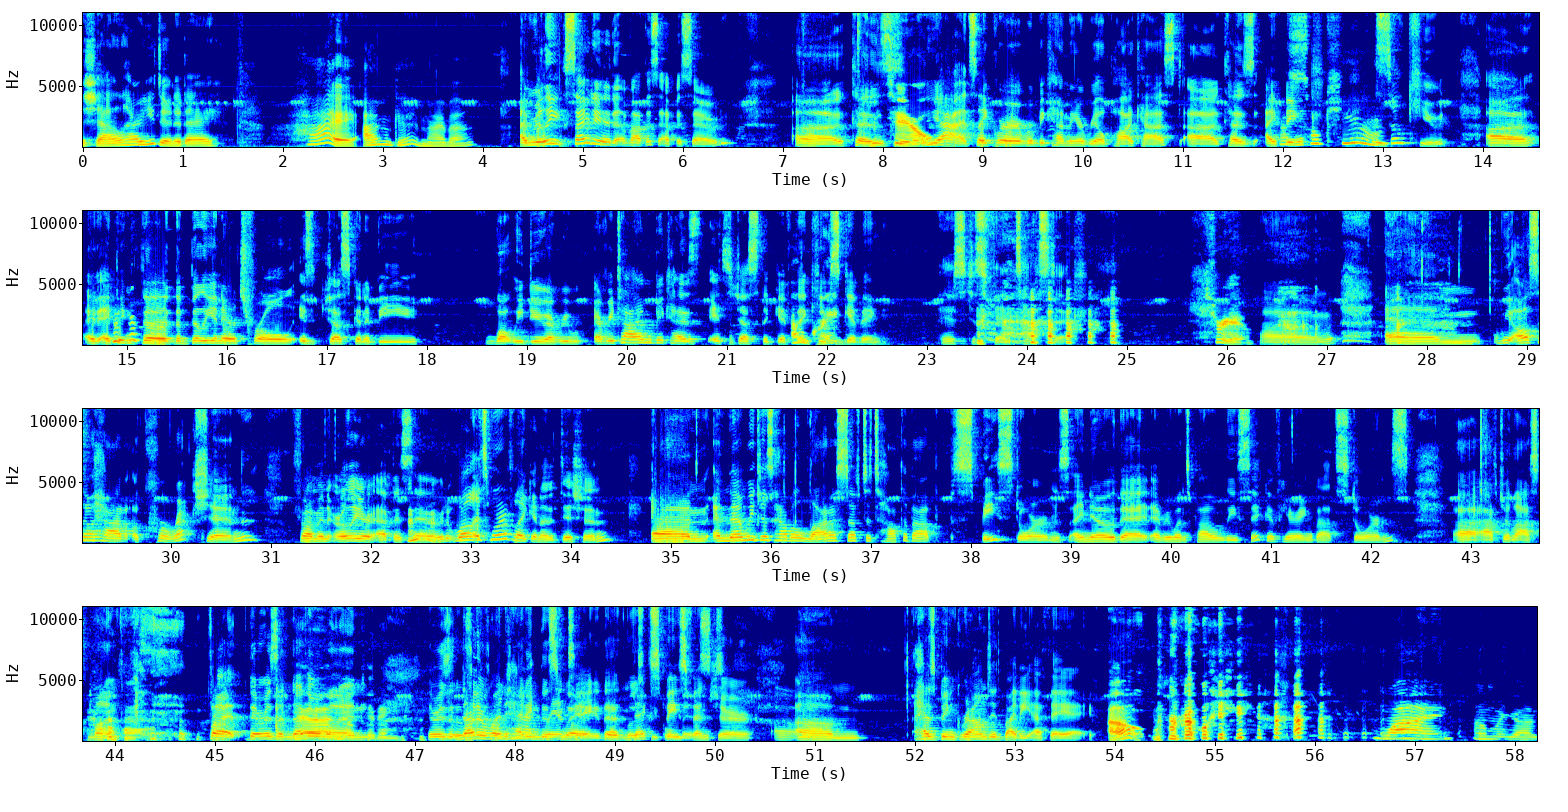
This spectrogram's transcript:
Michelle. How are you doing today? Hi, I'm good, Maiba. I'm really excited about this episode because uh, me too. Yeah, it's like we're we're becoming a real podcast because uh, I That's think so cute, so cute. Uh, I, I think the the billionaire troll is just going to be what we do every every time because it's just the gift oh, that great. keeps giving. It's just fantastic. True. Um, and we also have a correction from an earlier episode. Mm. Well, it's more of like an addition. Um, and then we just have a lot of stuff to talk about space storms. I know that everyone's probably sick of hearing about storms uh, after last month, but there is another yeah, one. No kidding. There is another one heading this way. The next space missed. venture um, has been grounded by the FAA. Oh, really? Why? Oh my god.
